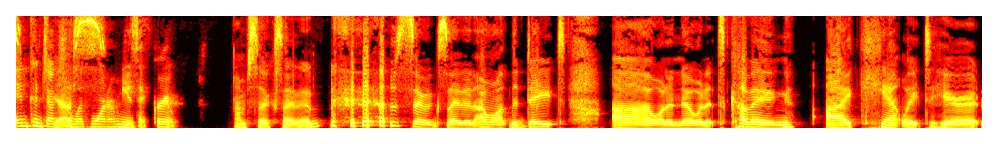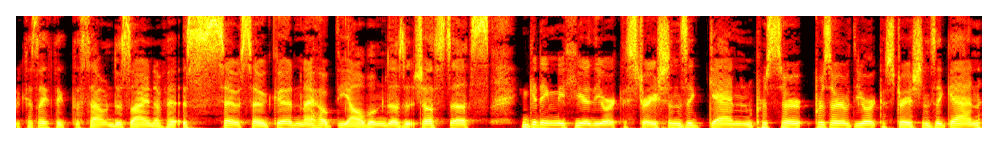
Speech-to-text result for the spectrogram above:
in conjunction with Warner Music Group. I'm so excited. I'm so excited. I want the date. Uh, I want to know when it's coming. I can't wait to hear it because I think the sound design of it is so, so good. And I hope the album does it justice. And getting to hear the orchestrations again and preserve, preserve the orchestrations again.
